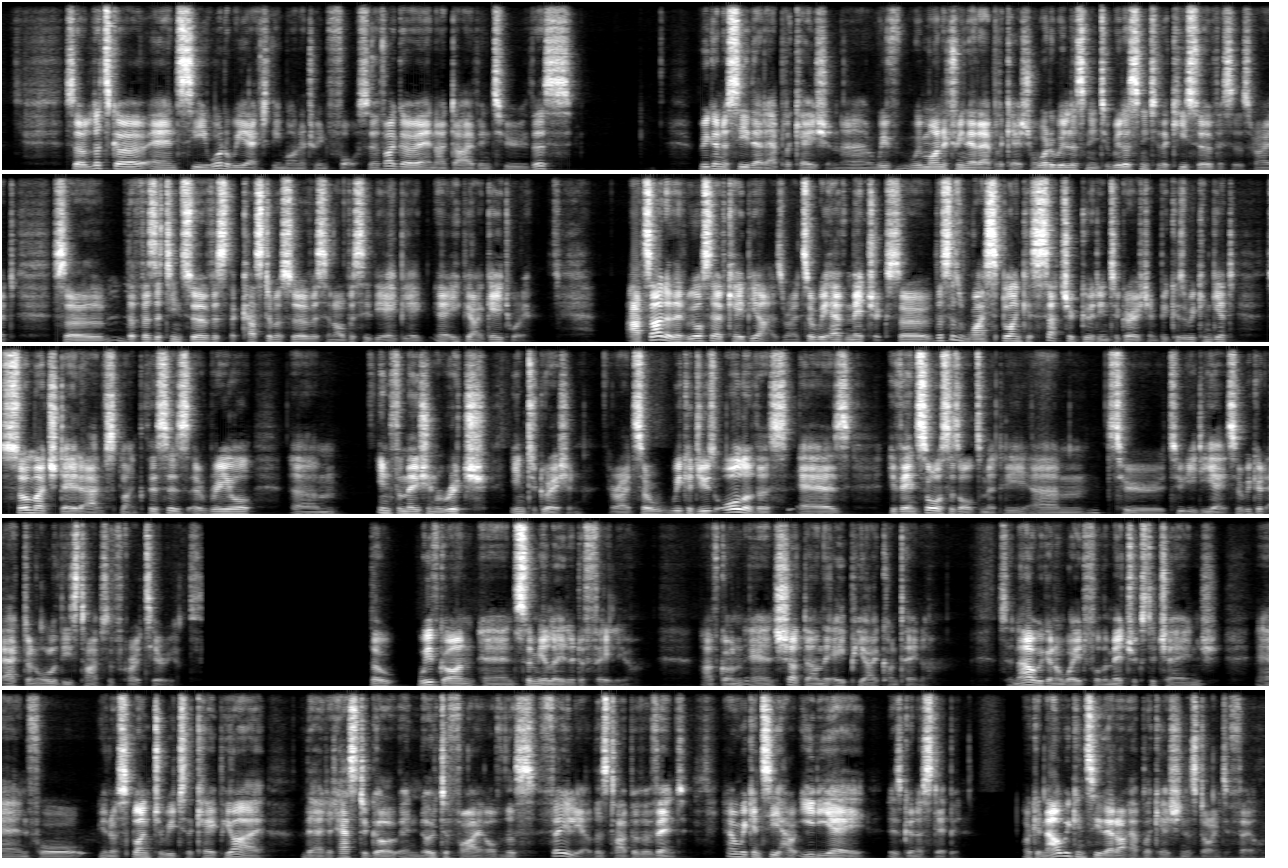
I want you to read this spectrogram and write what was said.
So let's go and see what are we actually monitoring for. So if I go and I dive into this, we're going to see that application. Uh, we are monitoring that application. What are we listening to? We're listening to the key services, right? So the visiting service, the customer service, and obviously the API, API gateway. Outside of that, we also have KPIs, right? So we have metrics. So this is why Splunk is such a good integration because we can get so much data out of Splunk. This is a real um, information-rich integration, right? So we could use all of this as event sources ultimately um, to, to EDA. So we could act on all of these types of criteria. So we've gone and simulated a failure. I've gone and shut down the API container. So now we're going to wait for the metrics to change and for you know Splunk to reach the KPI that it has to go and notify of this failure, this type of event. And we can see how EDA is going to step in. Okay, now we can see that our application is starting to fail.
